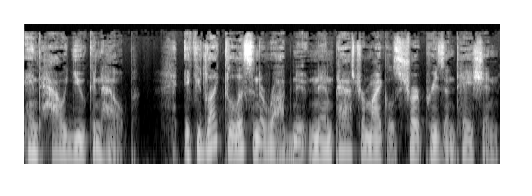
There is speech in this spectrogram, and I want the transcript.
and how you can help. If you'd like to listen to Rob Newton and Pastor Michael's short presentation,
